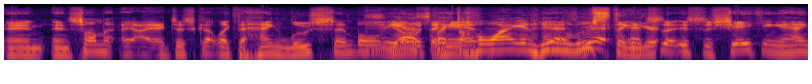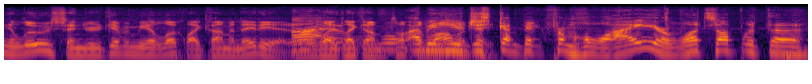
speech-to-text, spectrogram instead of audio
And and some, I, I just got like the hang loose symbol. You Yeah, know, it's with the like the hand. Hawaiian hang loose thing. It's the, it's the shaking hang loose, and you're giving me a look like I'm an idiot or Uh, like like I'm well, something I mean, you just got back from Hawaii, or what's up with the?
